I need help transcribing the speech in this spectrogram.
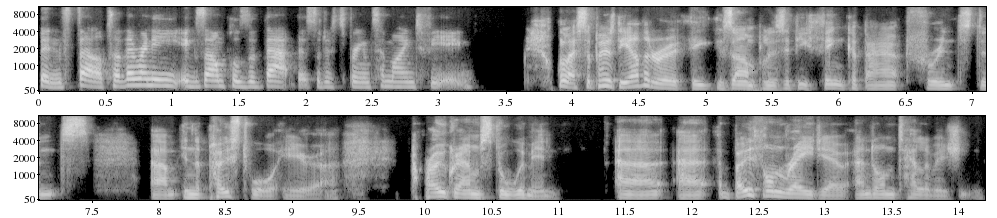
been felt? Are there any examples of that that sort of spring to mind for you? Well, I suppose the other uh, example is if you think about, for instance, um, in the post war era, programs for women uh, uh, both on radio and on television.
